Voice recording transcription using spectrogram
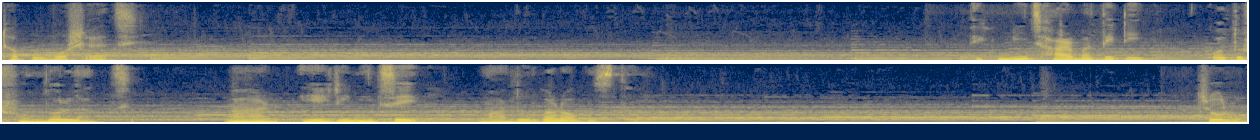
ঠাকুর বসে আছে। দেখুন, এই ঝাড়বাতিটি কত সুন্দর লাগছে। আর এরই নিচে মা দুর্গার অবস্থা। চলুন,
